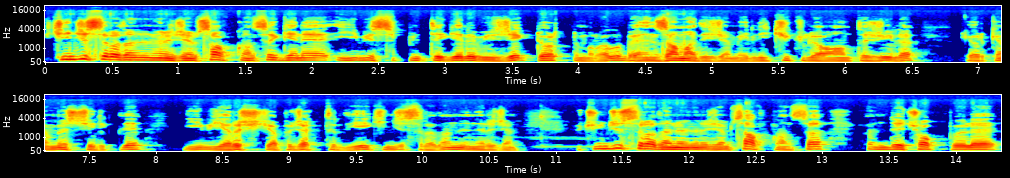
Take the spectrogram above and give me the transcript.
İkinci sıradan önereceğim Safkan ise gene iyi bir sprintte gelebilecek 4 numaralı Benzama diyeceğim. 52 kilo avantajıyla Görkem Özçelik'le iyi bir yarış yapacaktır diye ikinci sıradan önereceğim. Üçüncü sıradan önereceğim Safkan'sa önde çok böyle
